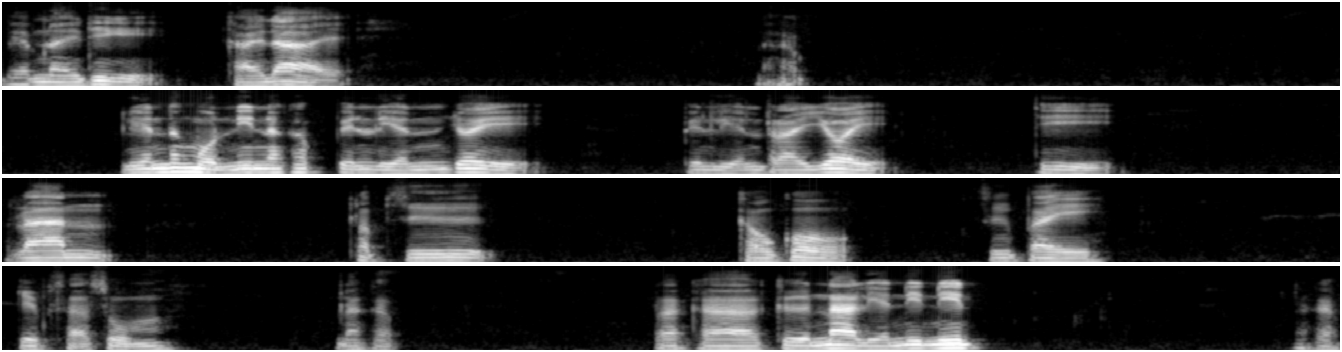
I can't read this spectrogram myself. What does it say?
แบบไหนที่ขายได้นะครับ เหรียญทั้งหมดนี้นะครับ เป็นเหรียญย่อย เป็นเหรียญรายย่อยที่ร้านรับซื้อ เขาก็ซื้อไปเก็บสะสมนะครับ ราคาเกินหน้าเหรียญนิดๆนะครับ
